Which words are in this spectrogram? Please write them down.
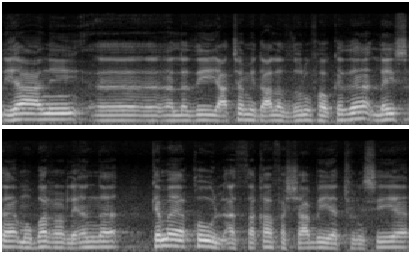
يعني الذي يعتمد على الظروف وكذا ليس مبرر لأن كما يقول الثقافة الشعبية التونسية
